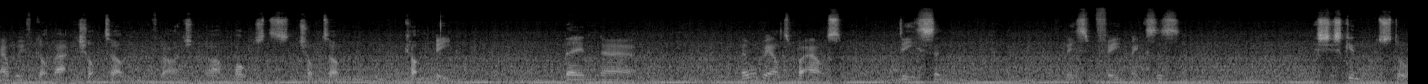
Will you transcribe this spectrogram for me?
and we've got that chopped up, we've got our, our mulched, chopped up, cut beet, then uh, then we'll be able to put out some decent, decent feed mixes. It's just getting them stored.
